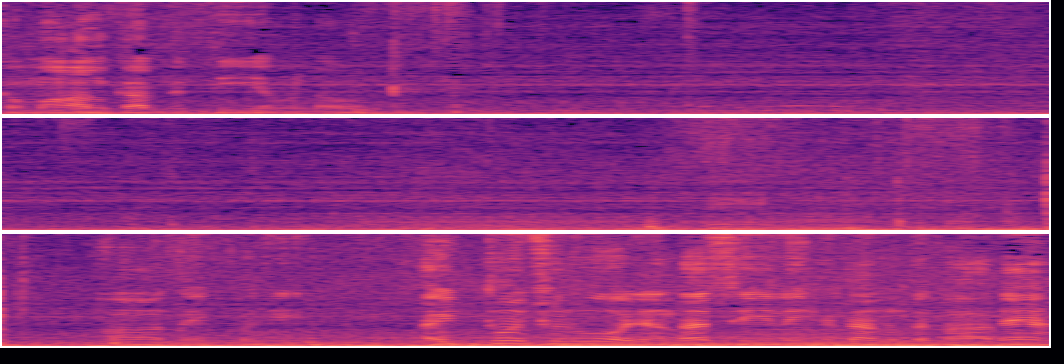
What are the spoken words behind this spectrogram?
ਕਮਾਲ ਕਰ ਦਿੱਤੀ ਹੈ ਮਤਲਬ। ਤੇ ਆ ਦੇਖੋ ਜੀ, ਇੱਥੋਂ ਸ਼ੁਰੂ ਹੋ ਜਾਂਦਾ ਸੀ ਲਿੰਕ ਤੁਹਾਨੂੰ ਦਿਖਾ ਰਹੇ ਆ।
